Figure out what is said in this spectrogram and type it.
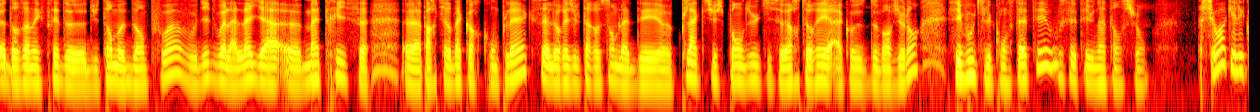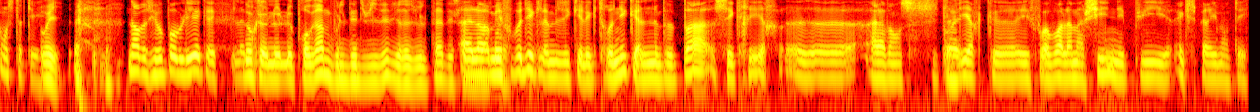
euh, dans un extrait de, du temps mode d'emploi, vous dites voilà, là, il y a euh, matrice à partir d'accords complexes. Le résultat ressemble à des plaques suspendues qui se heurteraient à cause de vents violents. C'est vous qui le constatez ou c'était une intention? C'est moi qui l'ai constaté. Oui. non, parce qu'il ne faut pas oublier que... Donc le, programme, vous le déduisez du résultat des choses Alors, mais il ne faut pas dire que la musique électronique, elle ne peut pas s'écrire euh, à l'avance. C'est-à-dire qu'il faut avoir la machine et puis expérimenter.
